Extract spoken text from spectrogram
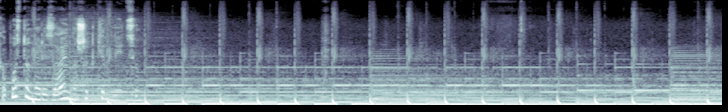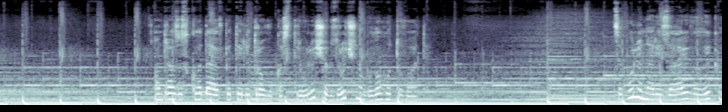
Капусту нарізаю на шатківницю. Одразу складаю в 5-літрову кастрюлю, щоб зручно було готувати. Цибулю нарізаю великим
